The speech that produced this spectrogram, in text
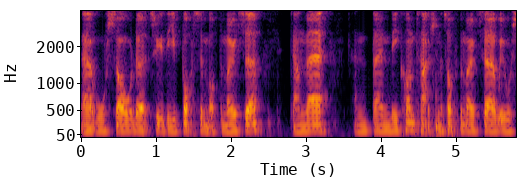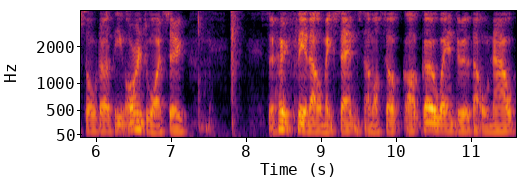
uh, will solder to the bottom of the motor down there. And then the contacts on the top of the motor, we will solder the orange wire to. So hopefully that will make sense. Um, I'll, I'll go away and do it that all now.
